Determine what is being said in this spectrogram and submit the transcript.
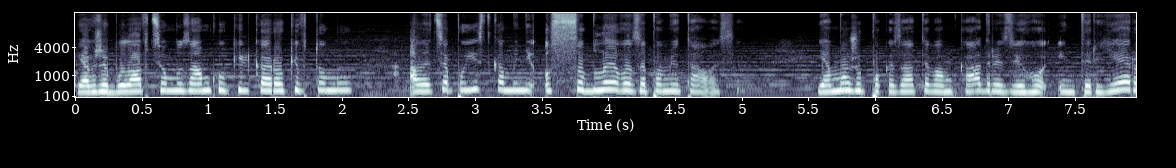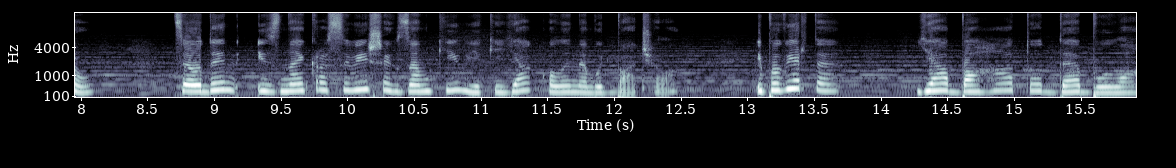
Я вже була в цьому замку кілька років тому, але ця поїздка мені особливо запам'яталася. Я можу показати вам кадри з його інтер'єру. Це один із найкрасивіших замків, які я коли-небудь бачила. І повірте, я багато де була.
